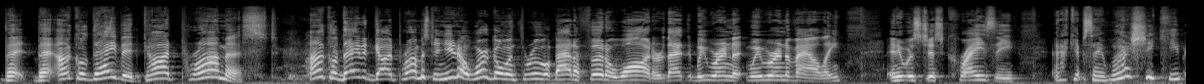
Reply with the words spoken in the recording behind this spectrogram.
but but Uncle David, God promised. Uncle David, God promised, and you know we're going through about a foot of water. That we were in a, we were in a valley, and it was just crazy. And I kept saying, why does she keep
